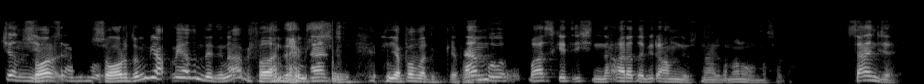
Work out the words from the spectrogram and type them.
Canını Sor-. Sen bu, Sordum yapmayalım dedin abi falan demiş. Ben- yapamadık yapamadık. sen bu basket işinden arada bir anlıyorsun her zaman olmasa da. Sence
